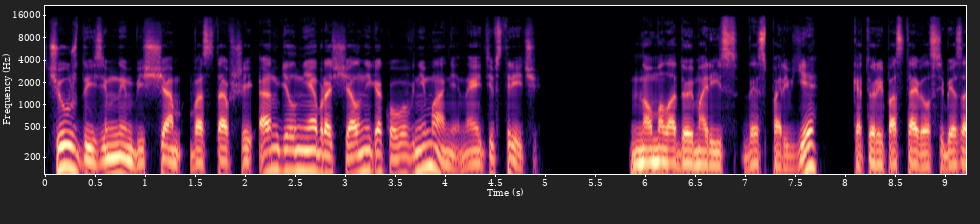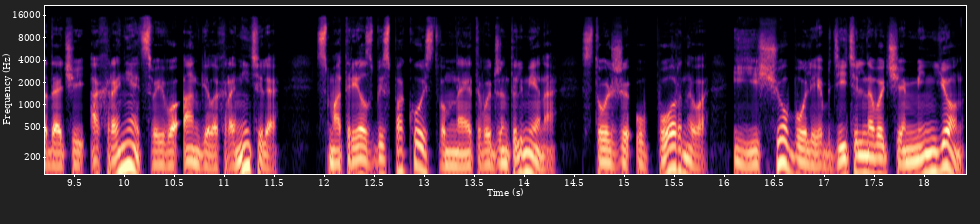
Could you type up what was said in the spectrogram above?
Чуждый земным вещам восставший ангел не обращал никакого внимания на эти встречи. Но молодой Марис де Спарвье — который поставил себе задачей охранять своего ангела-хранителя, смотрел с беспокойством на этого джентльмена, столь же упорного и еще более бдительного, чем миньон,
